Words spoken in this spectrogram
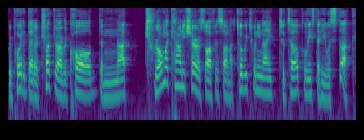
reported that a truck driver called the Natrona County Sheriff's Office on October 29th to tell police that he was stuck.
